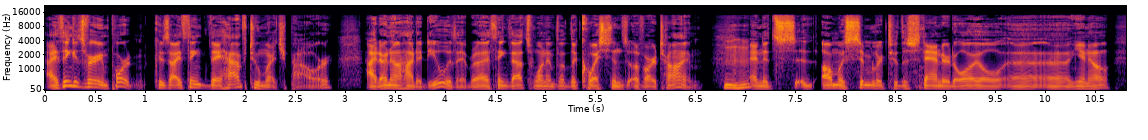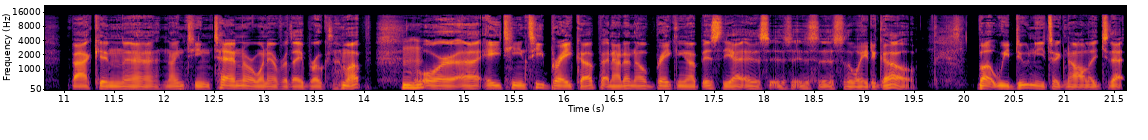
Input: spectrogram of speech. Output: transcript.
I think it's very important because I think they have too much power. I don't know how to deal with it, but I think that's one of the questions of our time. And it's uh, almost similar to the Standard Oil, uh, uh, you know, back in uh, 1910 or whenever they broke them up, or uh, AT&T breakup. And I don't know, breaking up is the is, is, is, is the way to go. But we do need to acknowledge that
